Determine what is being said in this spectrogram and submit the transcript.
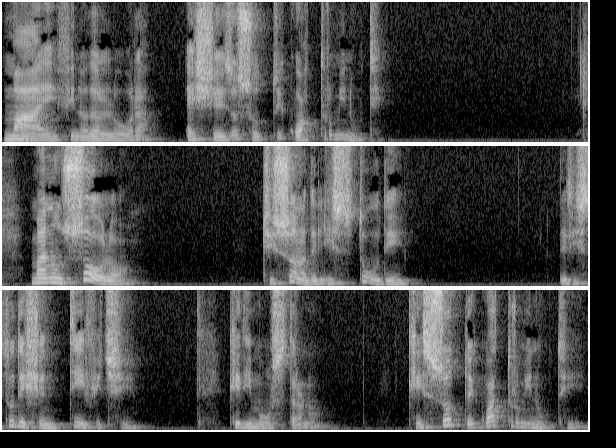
mai fino ad allora è sceso sotto i 4 minuti. Ma non solo, ci sono degli studi, degli studi scientifici che dimostrano che sotto i 4 minuti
